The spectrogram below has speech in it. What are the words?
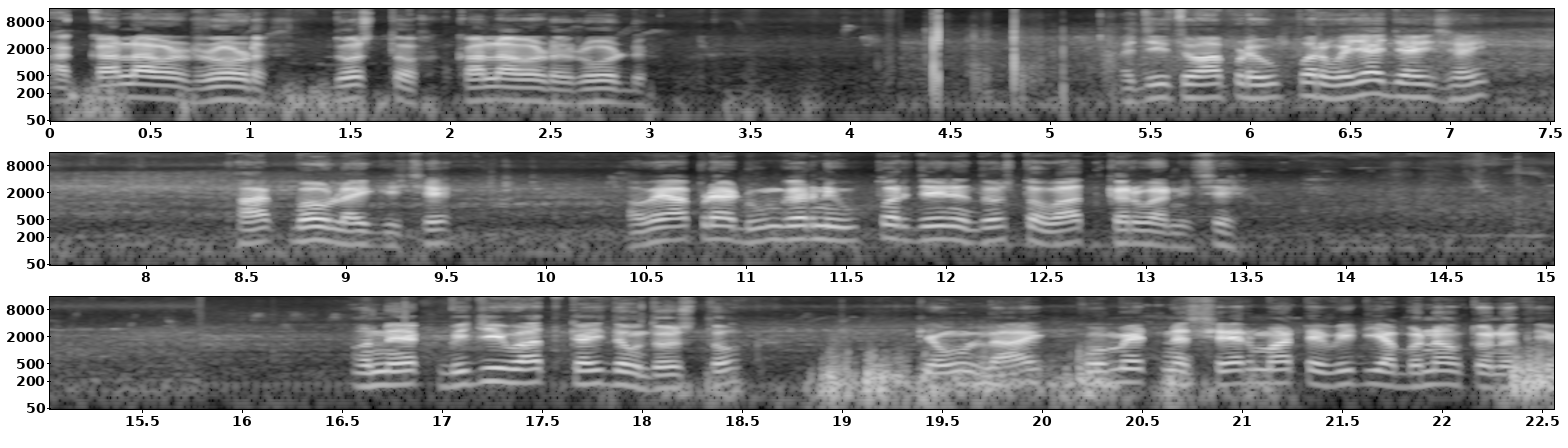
આ કાલાવડ રોડ. દોસ્તો, કાલાવડ રોડ. હજી તો આપણે ઉપર વયા જાય છે. થાક બહુ લાગી છે. હવે આપણે આ ડુંગરની ઉપર જઈને દોસ્તો વાત કરવાની છે. અને એક બીજી વાત કહી દઉં દોસ્તો, કે હું લાઈક કોમેન્ટ ને શેર માટે વિડીયા બનાવતો નથી.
